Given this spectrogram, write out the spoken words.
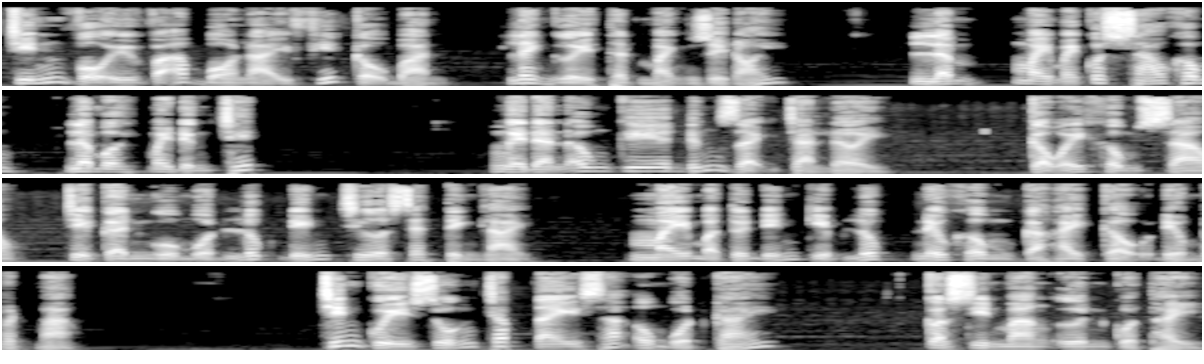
Chín vội vã bỏ lại phía cậu bạn, lấy người thật mạnh rồi nói. Lâm, mày mày có sao không? Lâm ơi, mày đừng chết. Người đàn ông kia đứng dậy trả lời. Cậu ấy không sao, chỉ cần ngủ một lúc đến trưa sẽ tỉnh lại. May mà tôi đến kịp lúc, nếu không cả hai cậu đều mất mạng. Chín quỳ xuống chắp tay sát ông một cái, con xin mang ơn của thầy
